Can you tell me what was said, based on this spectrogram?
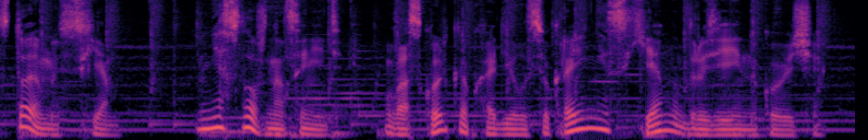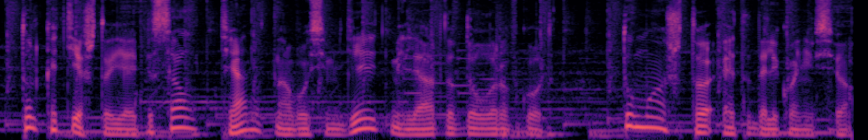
Стоимость схем. Мне сложно оценить, во сколько обходилась Украине схема друзей Януковича. Только те, что я описал, тянут на 8-9 миллиардов долларов в год. Думаю, что это далеко не все.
